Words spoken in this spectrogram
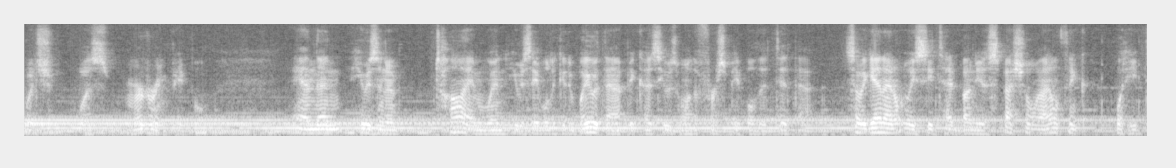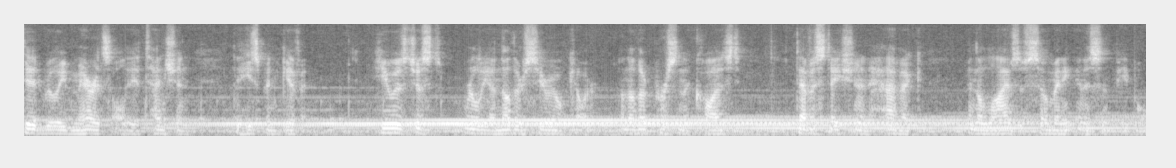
which was murdering people. And then he was in a time when he was able to get away with that because he was one of the first people that did that. So again, I don't really see Ted Bundy as special, and I don't think what he did really merits all the attention that he's been given. He was just really another serial killer, another person that caused devastation and havoc in the lives of so many innocent people.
